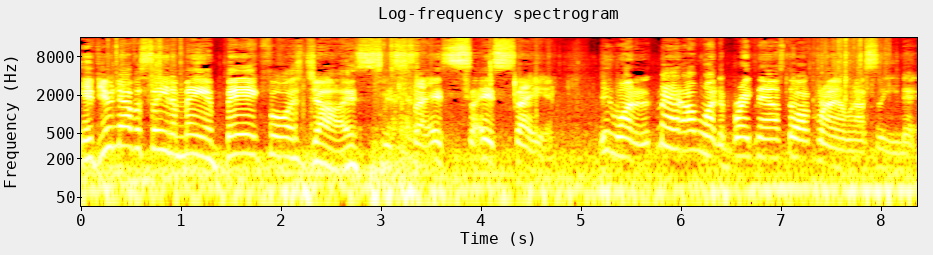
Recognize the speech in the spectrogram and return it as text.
If you've never seen a man beg for his job, it's it's it's, it's sad. It's one of the man. I wanted to break down, start crying when I seen that.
